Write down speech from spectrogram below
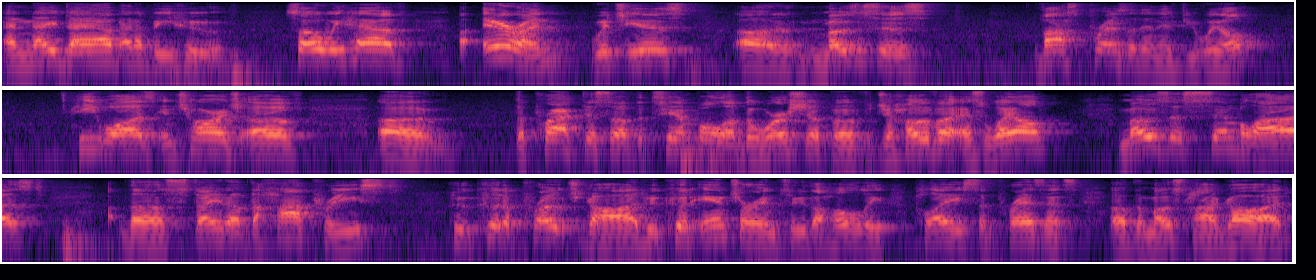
and Nadab and Abihu. So we have uh, Aaron, which is uh, Moses' vice president, if you will. He was in charge of uh, the practice of the temple, of the worship of Jehovah as well. Moses symbolized the state of the high priest who could approach God, who could enter into the holy place and presence of the Most High God,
